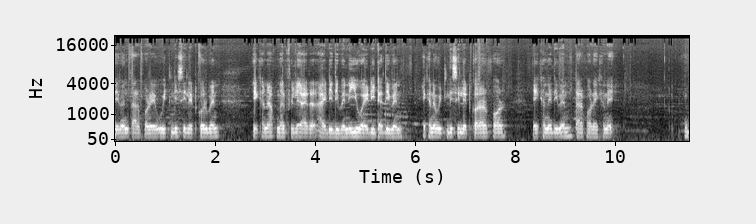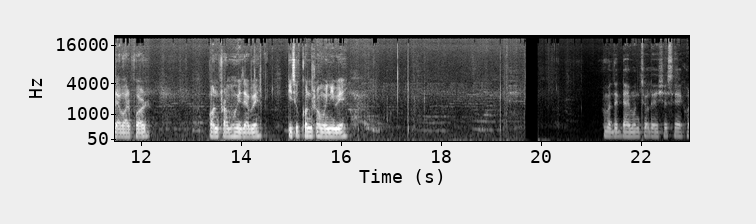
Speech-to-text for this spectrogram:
দিবেন, তারপরে উইকলি সিলেক্ট করবেন। এখানে আপনার প্লেয়ার আইডি দিবেন ইউআইডিটা দিবেন। এখানে উইকলি সিলেক্ট করার পর এখানে দিবেন, তারপর এখানে দেওয়ার পর কনফার্ম হয়ে যাবে, কিছুক্ষণ সময় নেবে। আমাদের ডায়মন্ড চলে এসেছে, এখন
